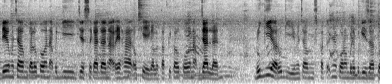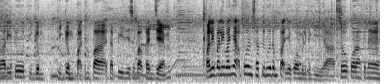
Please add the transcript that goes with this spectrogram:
dia macam kalau korang nak pergi just sekadar nak rehat okey. Kalau tapi kalau korang nak berjalan rugi lah rugi. Macam sepatutnya korang boleh pergi satu hari tu 3 3 4 tempat. Tapi disebabkan jam paling-paling banyak pun satu dua tempat je korang boleh pergi. Ha, so korang kena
